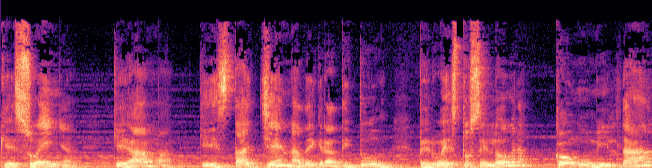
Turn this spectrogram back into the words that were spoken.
que sueña, que ama, que está llena de gratitud. Pero esto se logra con humildad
